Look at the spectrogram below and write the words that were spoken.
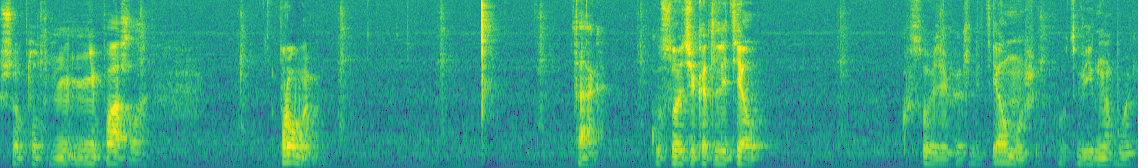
чтобы тут не пахло. Пробуем. Так, кусочек отлетел. Кусочек отлетел, может, вот видно будет.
